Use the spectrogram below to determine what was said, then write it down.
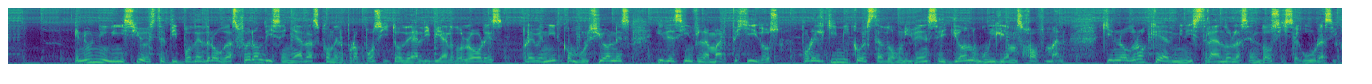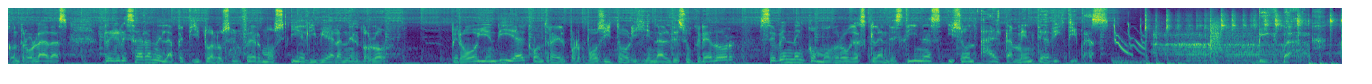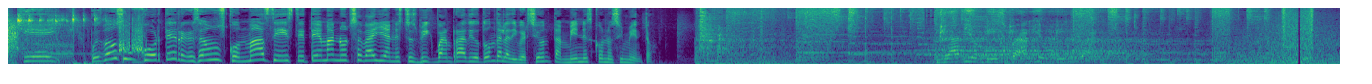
En un inicio, este tipo de drogas fueron diseñadas con el propósito de aliviar dolores, prevenir convulsiones y desinflamar tejidos por el químico estadounidense John Williams Hoffman, quien logró que administrándolas en dosis seguras y controladas, regresaran el apetito a los enfermos y aliviaran el dolor. Pero hoy en día, contra el propósito original de su creador, se venden como drogas clandestinas y son altamente adictivas. Big Bang. Ok, pues vamos a un corte, regresamos con más de este tema. No se vayan, esto es Big Bang Radio, donde la diversión también es conocimiento. Radio Big Bang.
